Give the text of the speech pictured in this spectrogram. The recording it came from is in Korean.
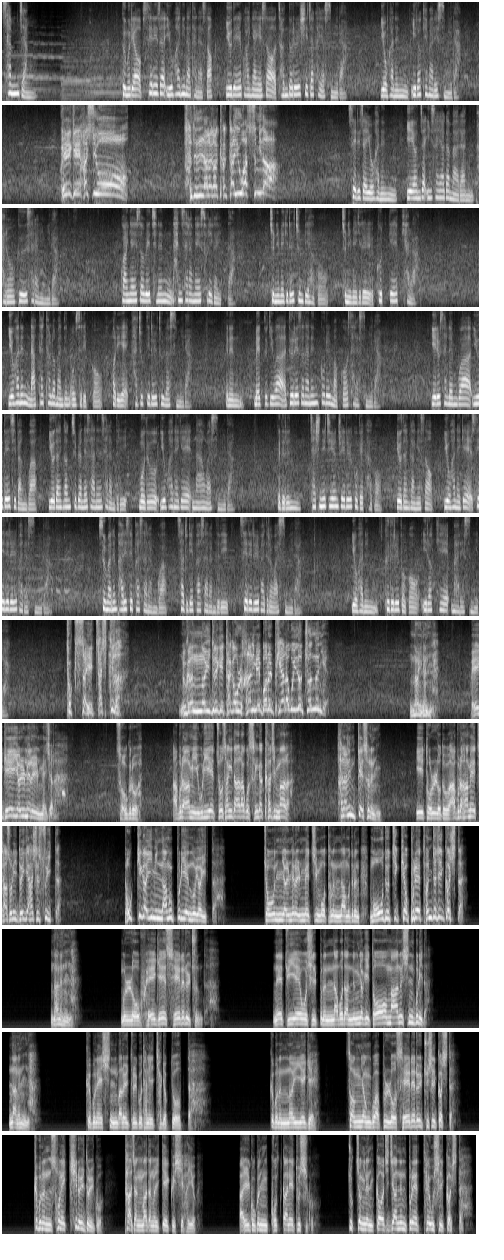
3장 그 무렵 세리자 요한이 나타나서 유대의 광야에서 전도를 시작하였습니다. 요한은 이렇게 말했습니다. 회개하시오! 하늘나라가 가까이 왔습니다! 세리자 요한은 예언자 이사야가 말한 바로 그 사람입니다. 광야에서 외치는 한 사람의 소리가 있다. 주님의 길을 준비하고 주님의 길을 곧게 펴라. 요한은 낙타털로 만든 옷을 입고 허리에 가죽띠를 둘렀습니다. 그는 메뚜기와 들에서 나는 꿀을 먹고 살았습니다. 예루살렘과 유대 지방과 요단강 주변에 사는 사람들이 모두 요한에게 나아왔습니다. 그들은 자신이 지은 죄를 고백하고 요단강에서 요한에게 세례를 받았습니다. 수많은 바리세파 사람과 사두개파 사람들이 세례를 받으러 왔습니다. 요한은 그들을 보고 이렇게 말했습니다. 독사의 자식들아! 누가 너희들에게 다가올 하나님의 벌을 피하라고 일러주었느냐? 너희는 회개의 열매를 맺어라. 속으로 아브라함이 우리의 조상이다라고 생각하지 마라. 하나님께서는 이 돌로도 아브라함의 자손이 되게 하실 수 있다. 도끼가 이미 나무 뿌리에 놓여 있다. 좋은 열매를 맺지 못하는 나무들은 모두 찍혀 불에 던져질 것이다. 나는 물로 회개의 세례를 준다. 내 뒤에 오실 분은 나보다 능력이 더 많으신 분이다. 나는 그분의 신발을 들고 다닐 자격도 없다. 그분은 너희에게 성령과 불로 세례를 주실 것이다. 그분은 손에 키를 들고 타작마당을 깨끗이 하여 알곡은 곳간에 두시고 쭉정이는 꺼지지 않는 불에 태우실 것이다.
